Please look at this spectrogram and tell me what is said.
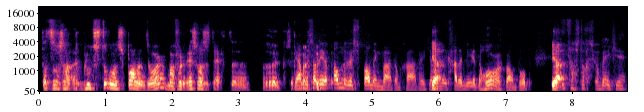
dat was wel echt bloedstollend spannend hoor. Maar voor de rest was het echt eh, ruk. Zeg Ja, maar dat is dan weer een andere spanning waar het om gaat. Weet je? Ja. Dan gaat het meer de horrorkant op. Ja. Dit was toch zo'n beetje...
